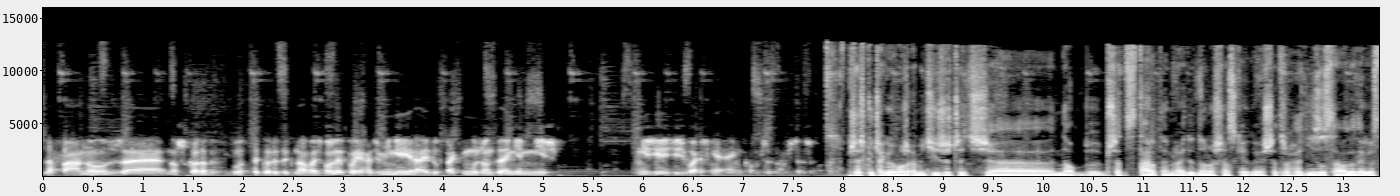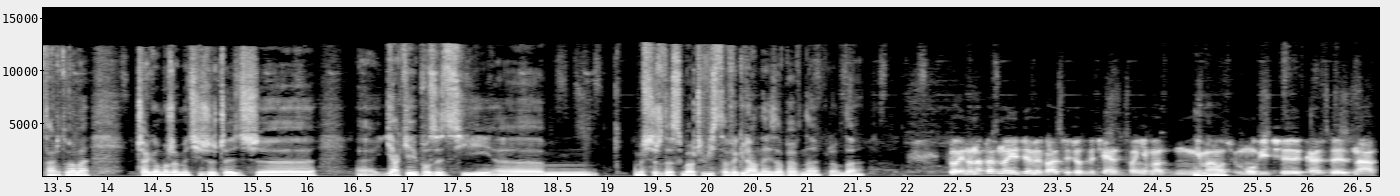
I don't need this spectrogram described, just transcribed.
dla fanu, że no szkoda by było z tego rezygnować. Wolę pojechać mniej rajdów takim urządzeniem niż niż jeździć właśnie Enką, przyznam szczerze. Grześku, czego możemy Ci życzyć e, no, przed startem rajdu dolnośląskiego? Jeszcze trochę dni zostało do tego startu, ale czego możemy Ci życzyć? E, e, jakiej pozycji? Myślę, że to jest chyba oczywiste wygranej zapewne, prawda? Słuchaj, no na pewno jedziemy walczyć o zwycięstwo, nie ma, nie ma o czym mówić. Każdy z nas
